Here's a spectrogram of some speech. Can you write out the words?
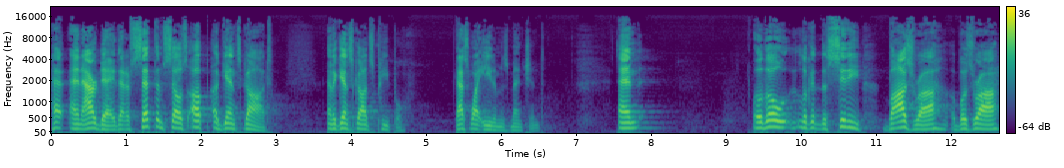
ha- and our day that have set themselves up against God and against God's people. That's why Edom is mentioned. And although, look at the city Bozrah, Bozrah,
